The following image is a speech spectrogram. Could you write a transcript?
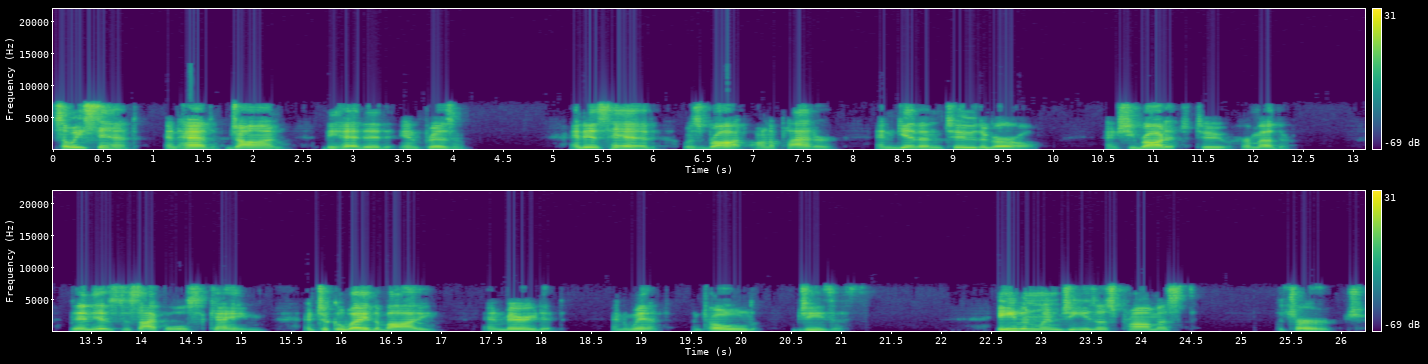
So he sent and had John beheaded in prison. And his head was brought on a platter and given to the girl, and she brought it to her mother. Then his disciples came and took away the body and buried it and went and told Jesus. Even when Jesus promised the church,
